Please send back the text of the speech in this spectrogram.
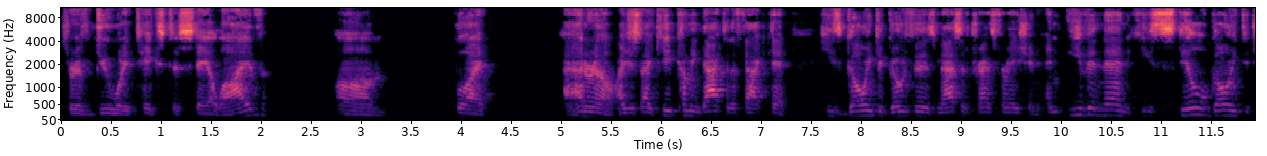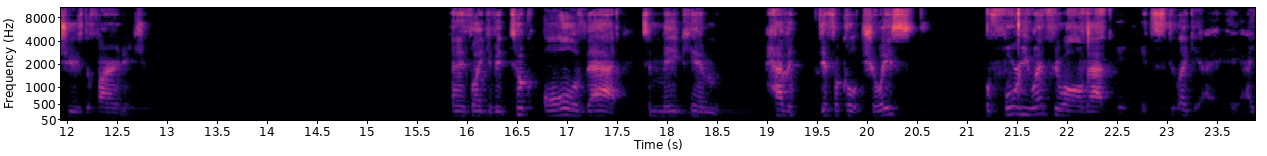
sort of do what it takes to stay alive. Um, but I don't know. I just I keep coming back to the fact that he's going to go through this massive transformation, and even then, he's still going to choose the Fire Nation. And if like if it took all of that to make him have a difficult choice before he went through all of that, it's like I, I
